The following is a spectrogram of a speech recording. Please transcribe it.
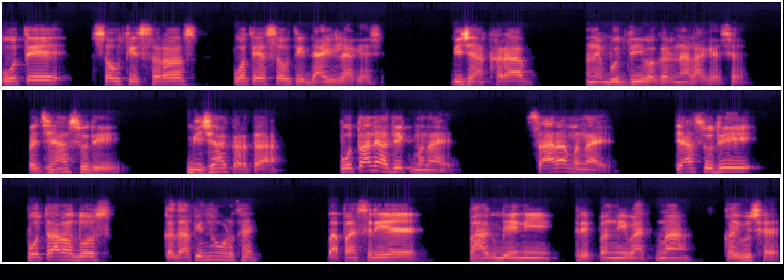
પોતે સૌથી સરસ, પોતે સૌથી ડાઈ લાગે છે. બીજા ખરાબ અને બુદ્ધિ વગરના લાગે છે. જ્યાં સુધી બીજા કરતા પોતાને અધિક મનાય, સારા મનાય, ત્યાં સુધી પોતાનો દોષ કદાપી ન ઓળખાય. બાપાશ્રીએ ભાગ બે ની ત્રેપનની વાતમાં કહ્યું છે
